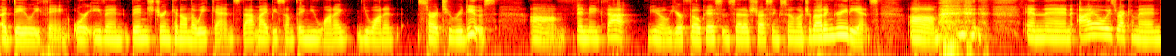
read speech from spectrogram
a daily thing or even binge drinking on the weekends, that might be something you want to you want to start to reduce um, and make that you know your focus instead of stressing so much about ingredients. Um, and then i always recommend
